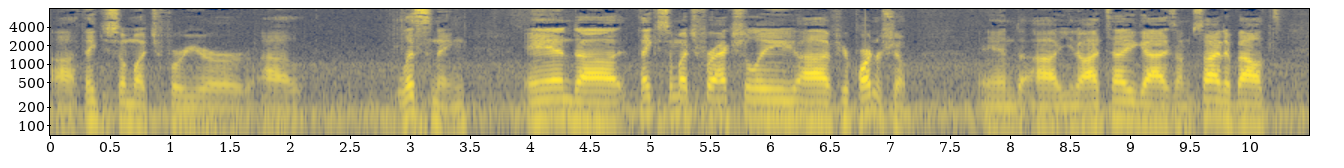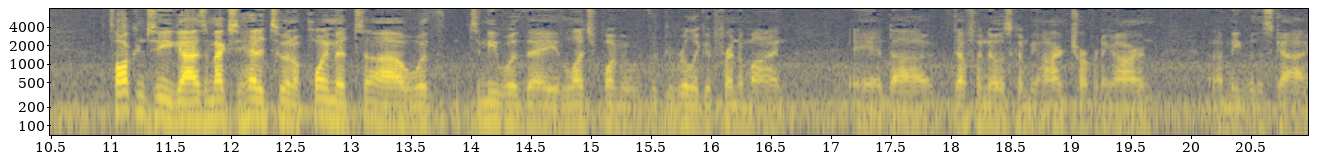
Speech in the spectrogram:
Uh, thank you so much for your uh, listening, and uh, thank you so much for actually uh, for your partnership. And uh, you know, I tell you guys, I'm excited about talking to you guys. I'm actually headed to an appointment with to meet with a lunch appointment with a really good friend of mine, and definitely know it's going to be iron sharpening iron uh, meet with this guy.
